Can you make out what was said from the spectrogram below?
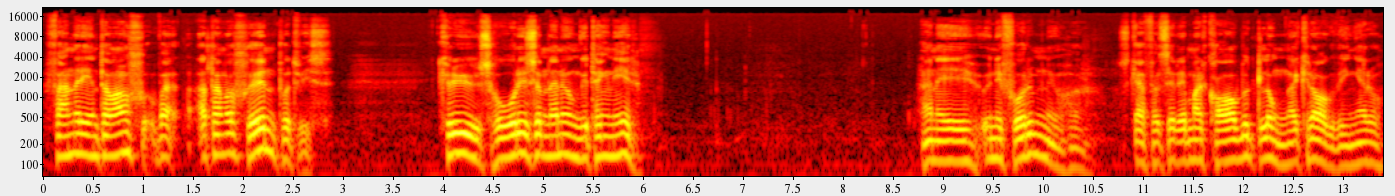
Fann rent av att han var skön på ett vis. Krushårig som den unge Tegnér. Han är i uniform nu och har skaffat sig remarkabelt långa kragvingar och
